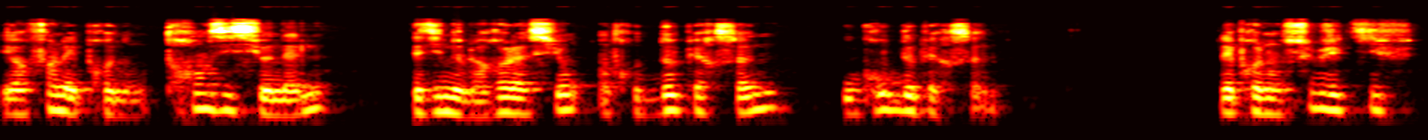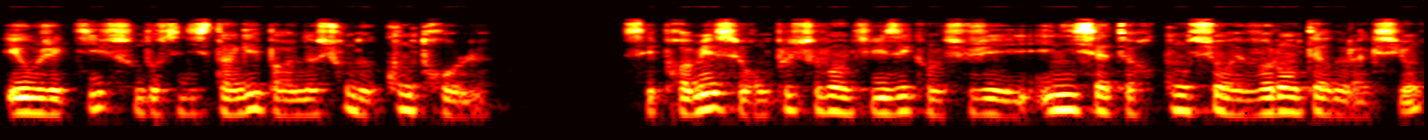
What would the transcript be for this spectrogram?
Et enfin, les pronoms transitionnels désignent la relation entre deux personnes ou groupes de personnes. Les pronoms subjectifs et objectifs sont aussi distingués par une notion de contrôle. Ces premiers seront plus souvent utilisés quand le sujet est initiateur conscient et volontaire de l'action,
